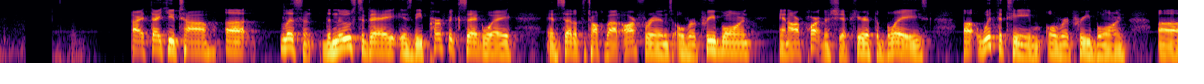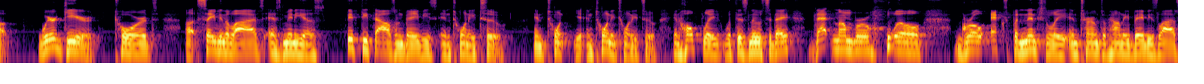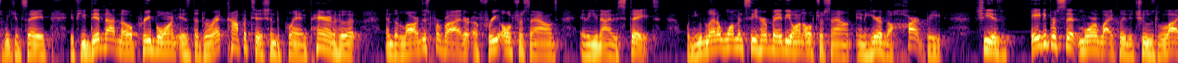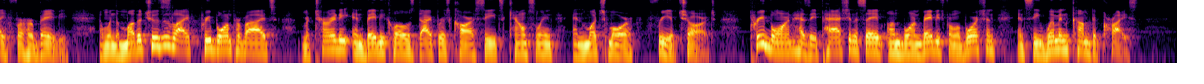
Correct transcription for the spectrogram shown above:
All right, thank you, Tom. Uh, listen, the news today is the perfect segue and setup to talk about our friends over at Preborn and our partnership here at The Blaze uh, with the team over at Preborn. Uh, we're geared towards uh, saving the lives as many as 50,000 babies in 22 in, 20, in 2022. And hopefully, with this news today, that number will grow exponentially in terms of how many babies' lives we can save. If you did not know, Preborn is the direct competition to Planned Parenthood and the largest provider of free ultrasounds in the United States. When you let a woman see her baby on ultrasound and hear the heartbeat, she is 80% more likely to choose life for her baby. And when the mother chooses life, Preborn provides maternity and baby clothes, diapers, car seats, counseling, and much more free of charge. Preborn has a passion to save unborn babies from abortion and see women come to Christ.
